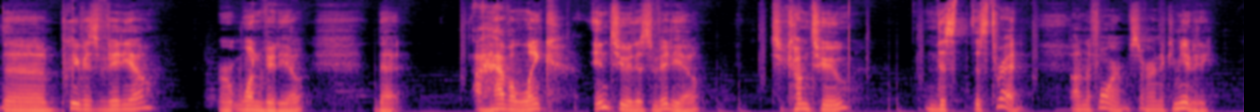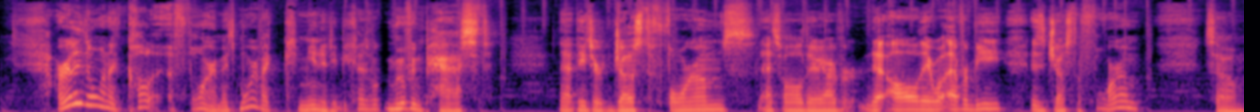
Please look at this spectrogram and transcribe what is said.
the previous video, or one video, that I have a link into this video to come to this this thread on the forums or in the community. I really don't want to call it a forum. It's more of a community because we're moving past that these are just forums. That's all they ever that all there will ever be is just a forum. So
